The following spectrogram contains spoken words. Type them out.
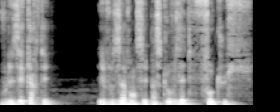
vous les écartez et vous avancez parce que vous êtes focus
